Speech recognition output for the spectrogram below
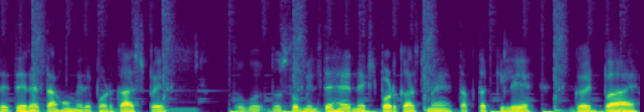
देते रहता हूँ मेरे पॉडकास्ट पे। तो दोस्तों मिलते हैं नेक्स्ट पॉडकास्ट में, तब तक के लिए, गुड बाय।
